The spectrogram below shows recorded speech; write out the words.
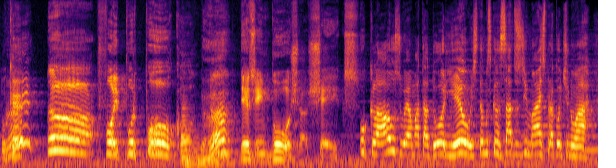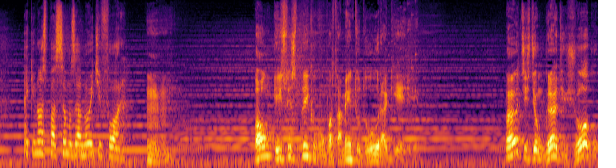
O quê? Ah, foi por pouco. Desembucha, Shakes. O Klaus, o El Matador e eu estamos cansados demais pra continuar. É que nós passamos a noite fora. Hum. Bom, isso explica o comportamento do Uragiri. Antes de um grande jogo,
